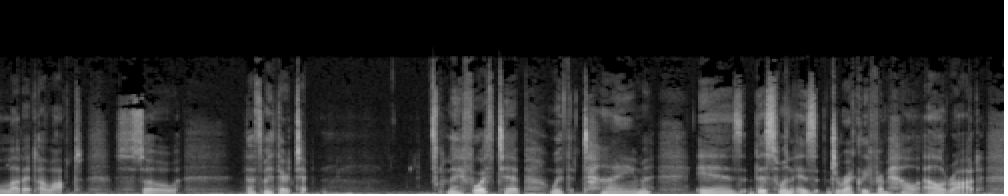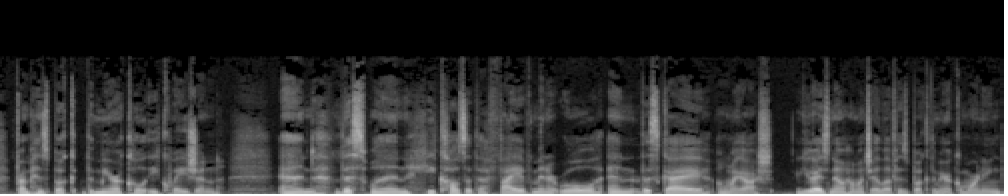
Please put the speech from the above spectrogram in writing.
love it a lot. So that's my third tip. My fourth tip with time is this one is directly from Hal Elrod from his book The Miracle Equation. And this one, he calls it the five minute rule. And this guy, oh my gosh, you guys know how much I love his book, The Miracle Morning.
